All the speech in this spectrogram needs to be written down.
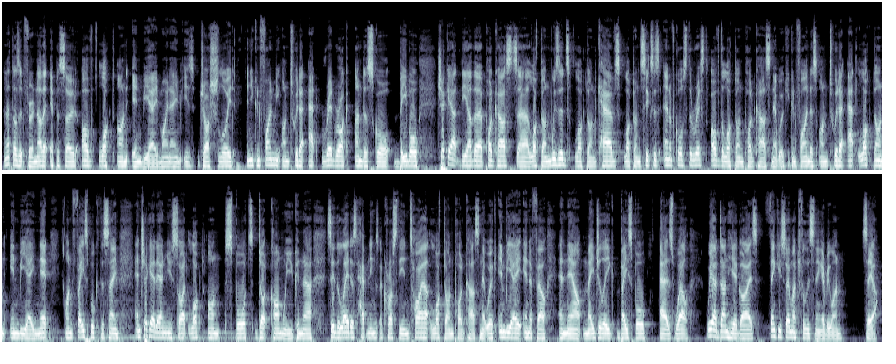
And that does it for another episode of Locked On NBA. My name is Josh Lloyd, and you can find me on Twitter at redrock underscore. Check out the other podcasts, uh, Locked On Wizards, Locked On Cavs, Locked On Sixers, and of course the rest of the Locked On Podcast Network. You can find us on Twitter at Locked On NBA Net, on Facebook the same, and check out our new site, lockedonsports.com, where you can uh, see the latest happenings across the entire Locked On Podcast Network, NBA, NFL, and now Major League baseball as well. We are done here, guys. Thank you so much for listening, everyone. See ya.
